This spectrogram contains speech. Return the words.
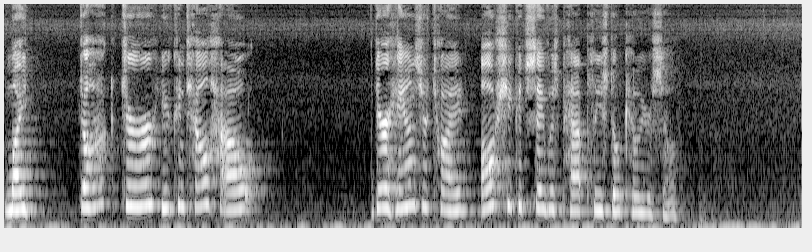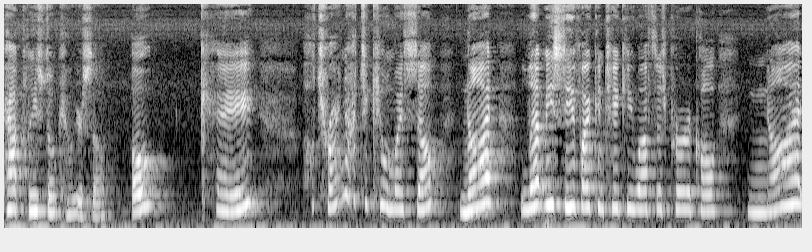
My doctor, you can tell how their hands are tied. All she could say was, Pat, please don't kill yourself. Pat, please don't kill yourself. Okay, I'll try not to kill myself. Not, let me see if I can take you off this protocol. Not,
